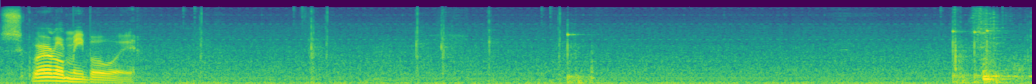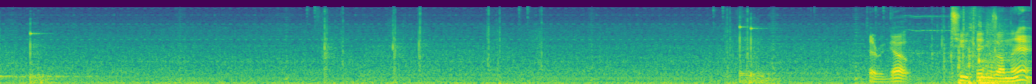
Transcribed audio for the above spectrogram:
Squirtle me boy. There we go. Two things on there.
